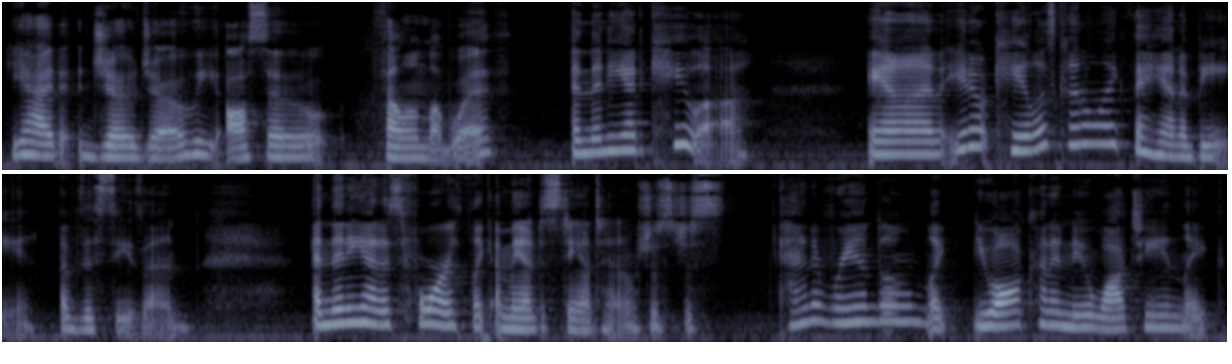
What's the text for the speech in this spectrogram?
He had JoJo, who he also fell in love with. And then he had Caila. And, you know, Caila's kind of like the Hannah B of this season. And then he had his fourth, like Amanda Stanton, which was just kind of random. Like, you all kind of knew watching, like,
